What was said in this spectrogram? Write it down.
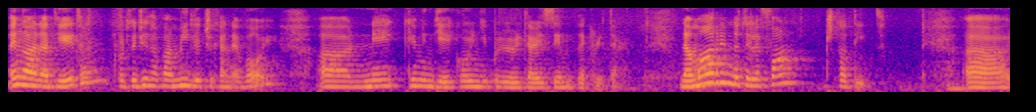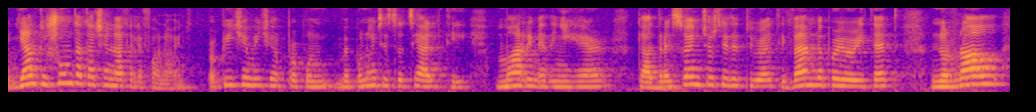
E nga ana tjetër, për të gjitha familjet që kanë nevojë, ne kemi ndjekur një prioritarizim dhe kriter. Na marrin në telefon çdo ditë. Ë janë të shumtë ata që na telefonojnë. Përpiqemi që për pun, me punonjësit social t'i marrim edhe një herë, të adresojmë çështjet e tyre, t'i vëmë në prioritet në radhë,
